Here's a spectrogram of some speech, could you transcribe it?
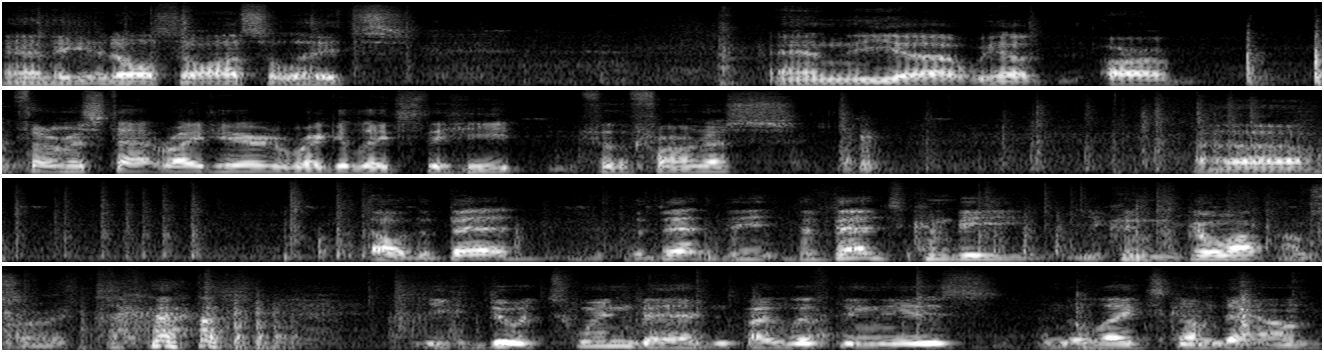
And it, also oscillates. And the uh, we have our thermostat right here. It regulates the heat for the furnace. Uh, oh, the bed. The bed. The, the beds can be. You can go up. I'm sorry. you can do a twin bed by lifting these, and the legs come down.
